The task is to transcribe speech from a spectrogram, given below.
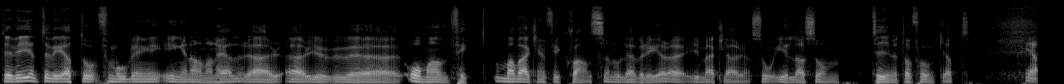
det vi inte vet och förmodligen ingen annan heller är, är ju eh, om, man fick, om man verkligen fick chansen att leverera i McLaren så illa som teamet har funkat. Ja.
